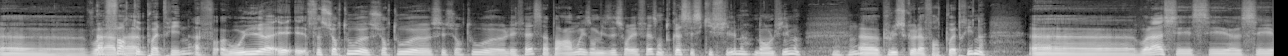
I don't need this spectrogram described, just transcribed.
Euh, voilà, forte bah, poitrine. ah, fo- oui, et, et, enfin, surtout, euh, surtout, euh, c'est surtout euh, les fesses. Apparemment, ils ont misé sur les fesses. En tout cas, c'est ce qu'ils filment dans le film, Mhm. plus que la forte poitrine. Euh, voilà, c'est c'est c'est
